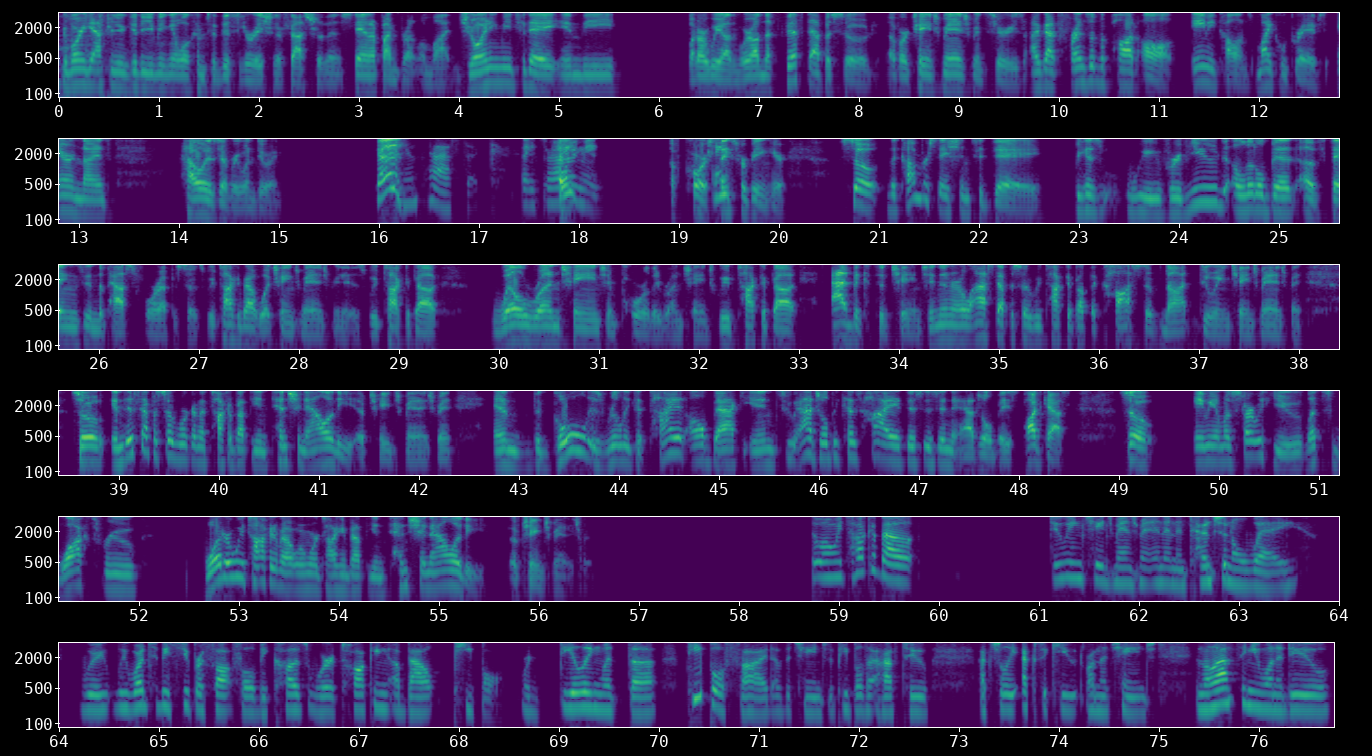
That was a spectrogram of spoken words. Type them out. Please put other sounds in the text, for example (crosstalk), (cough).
Good morning, afternoon, good evening, and welcome to this iteration of Faster Than Stand Up. I'm Brent Lamont. Joining me today in the what are we on? We're on the fifth episode of our change management series. I've got friends of the pod all Amy Collins, Michael Graves, Aaron Nines. How is everyone doing? Good. Fantastic. Thanks for having me. Of course. Thanks. thanks for being here. So, the conversation today, because we've reviewed a little bit of things in the past four episodes, we've talked about what change management is. We've talked about well run change and poorly run change. We've talked about advocates of change. And in our last episode, we talked about the cost of not doing change management. So, in this episode, we're going to talk about the intentionality of change management. And the goal is really to tie it all back into Agile because, hi, this is an Agile based podcast. So, Amy, I'm going to start with you. Let's walk through what are we talking about when we're talking about the intentionality of change management? So, when we talk about doing change management in an intentional way, we we want to be super thoughtful because we're talking about people. We're dealing with the people side of the change, the people that have to actually execute on the change. And the last thing you want to do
